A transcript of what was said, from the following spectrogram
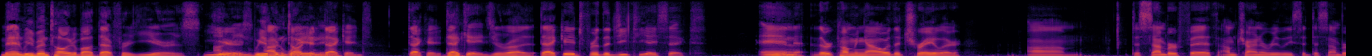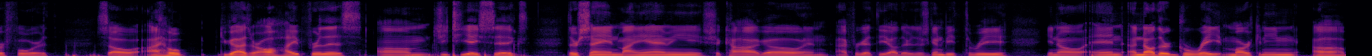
Man, we've been talking about that for years. I Years. mean, we've I'm been talking waiting. decades. Decades. Decades. You're right. decades for the GTA 6. And Yeah. they're coming out with a trailer um December 5th. I'm trying to release it December 4th. So I hope you guys are all hyped for this. Um GTA 6. They're saying Miami, Chicago, and I forget the other. There's going to be 3, you know, and another great marketing uh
